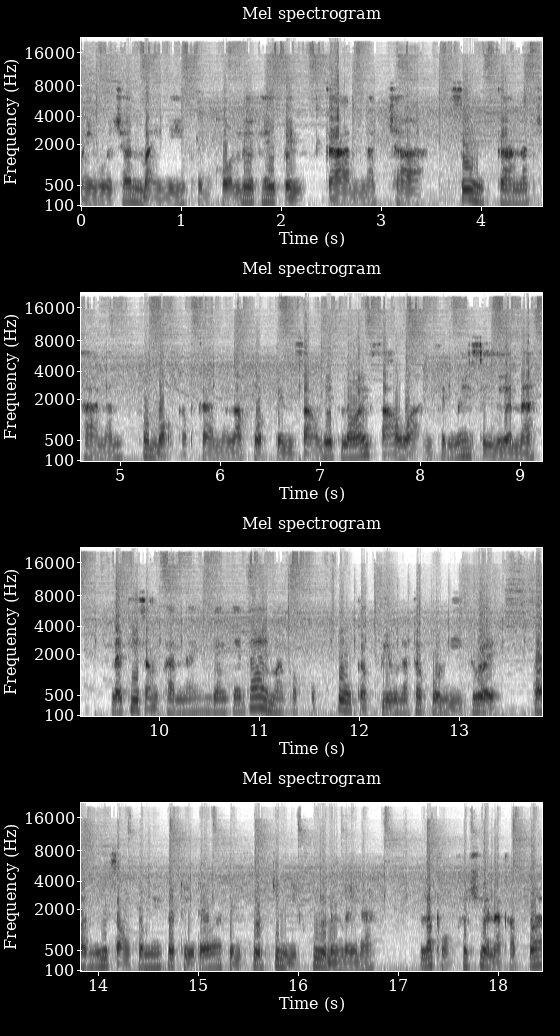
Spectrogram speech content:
ในเวอร์ชั่นใหม่นี้ ผมขอเลือกให้เป็นการนัชชาซึ่งการนัชชานั้นก็เหมาะกับการมารับบทเป็นสาวเรียบร้อยสาวหวานเป็นแม่สีเรือนนะ และที่สำคัญนะยังจะได้มาประกบคู่กับบิวนัทพลอีกด้วย ตอนนี้สองคนนี้ก็ถือได้ว่าเป็นคู่จิ้นอีกคู่หนึ่งเลยนะ และผมก็เชื่อนะครับว่า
